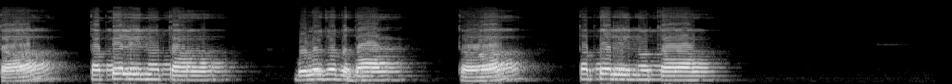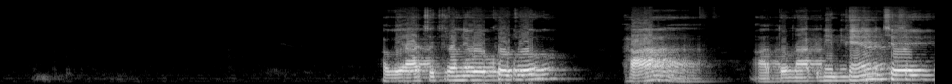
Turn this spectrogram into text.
ત તપેલીનો ત. બોલો છો બધા. ત તપેલીનો ત. હવે આ ચિત્રને ઓળખો છો હા. આ તો નાકની ફેણ છે.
